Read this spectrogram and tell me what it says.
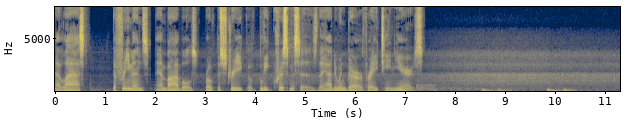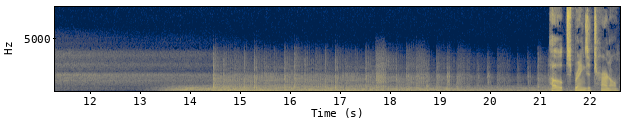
At last, the Freemans and Bibles broke the streak of bleak Christmases they had to endure for 18 years. Hope springs eternal,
